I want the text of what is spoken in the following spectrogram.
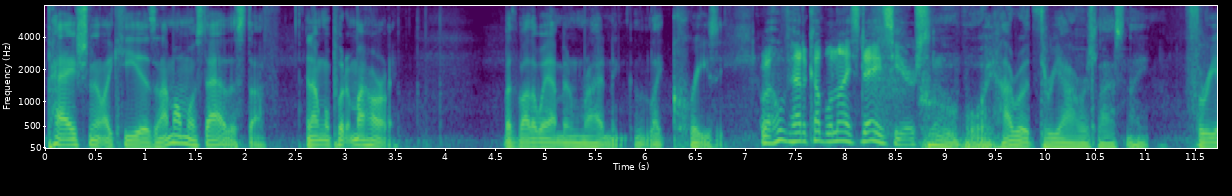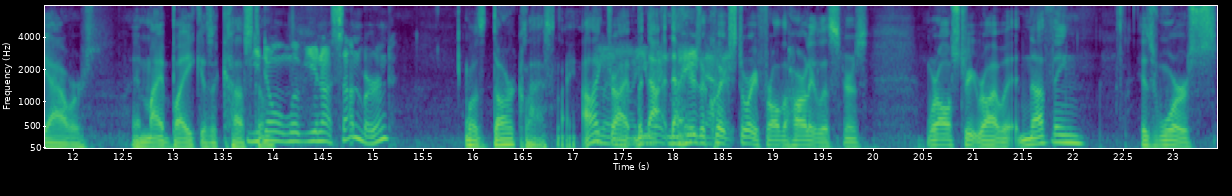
passionate like he is, and I'm almost out of this stuff, and I'm gonna put it in my Harley. But by the way, I've been riding like crazy. Well, we've had a couple nice days here. So Oh boy, I rode three hours last night. Three hours, and my bike is a custom. you don't look. You're not sunburned. Well, it's dark last night. I like No, driving, but now, now here's a quick night. story for all the Harley listeners. We're all street rod. Nothing is worse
